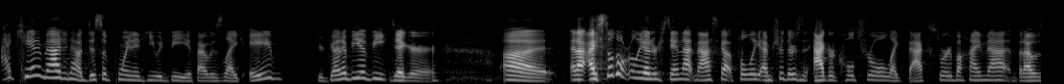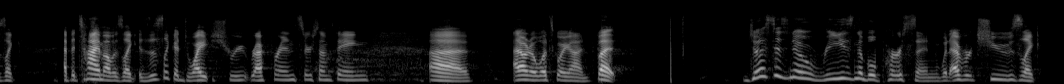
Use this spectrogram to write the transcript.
I can't imagine how disappointed he would be if I was like, Abe, you're going to be a beet digger. Uh, and I, I, still don't really understand that mascot fully. I'm sure there's an agricultural like backstory behind that, but I was like, at the time, I was like, is this like a Dwight Schrute reference or something? Uh, I don't know what's going on, but just as no reasonable person would ever choose like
